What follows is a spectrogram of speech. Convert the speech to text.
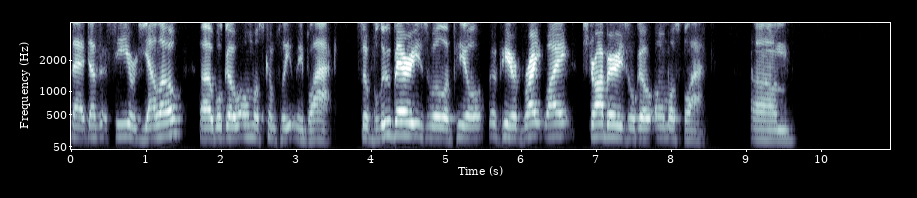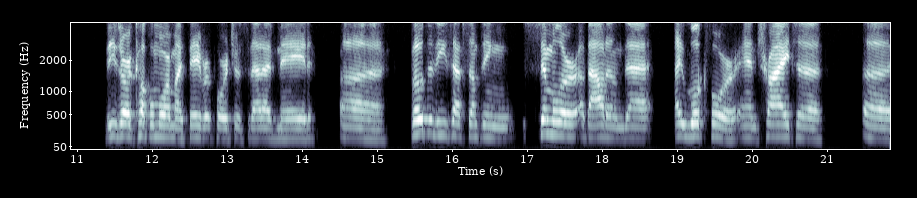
that doesn't see or yellow uh, will go almost completely black. So blueberries will appeal appear bright white. Strawberries will go almost black. Um, these are a couple more of my favorite portraits that I've made. Uh, both of these have something similar about them that I look for and try to uh,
